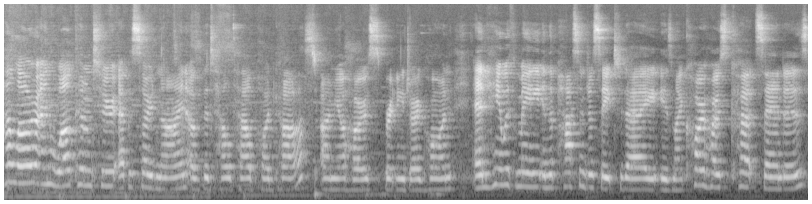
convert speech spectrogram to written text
Hello and welcome to episode 9 of the Telltale podcast. I'm your host, Brittany Dreghorn, and here with me in the passenger seat today is my co host, Kurt Sanders,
